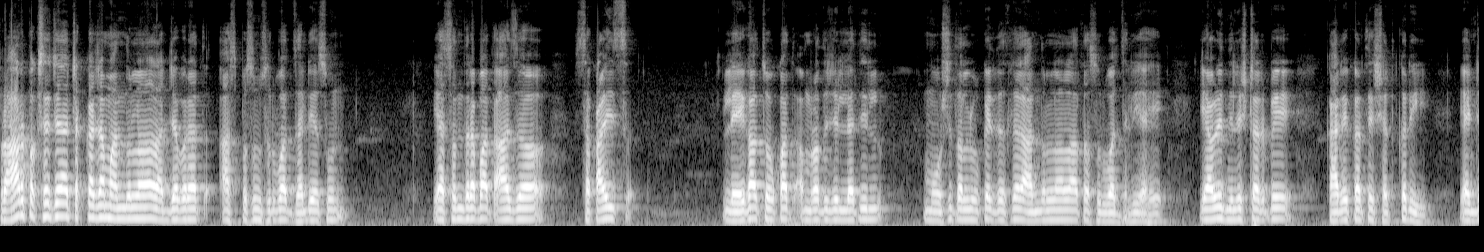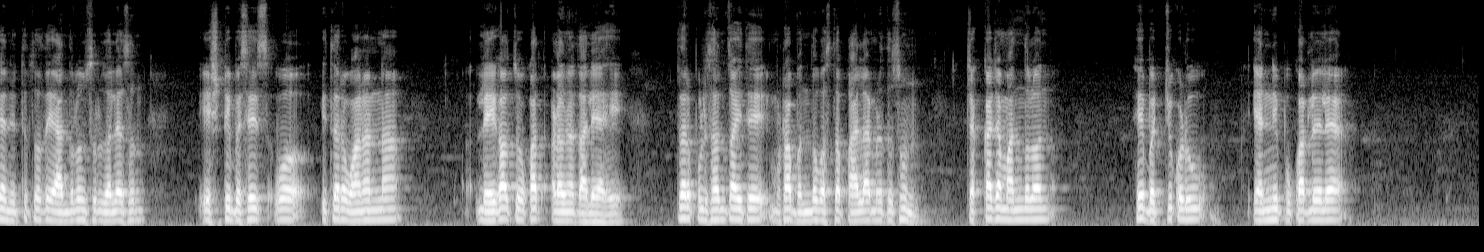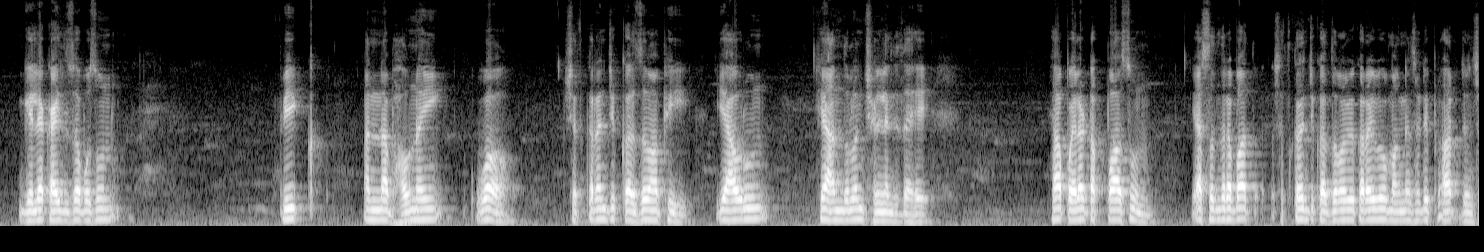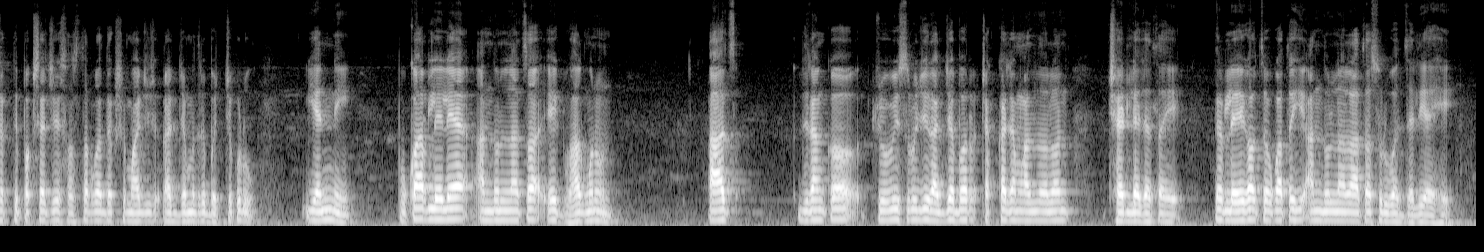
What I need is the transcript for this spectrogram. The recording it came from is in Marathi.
प्रहार पक्षाच्या चक्काजाम आंदोलनाला राज्यभरात आजपासून सुरुवात झाली असून या संदर्भात आज सकाळीच लेगाव चौकात अमरावती जिल्ह्यातील मोर्शी तालुक्यात असलेल्या आंदोलनाला आता सुरुवात झाली आहे. यावेळी निलेश टारपे कार्यकर्ते शेतकरी यांच्या नेतृत्वात हे आंदोलन सुरू झाले असून एस टी बसेस व इतर वाहनांना लेहगाव चौकात अडवण्यात आले आहे. तर पोलिसांचा इथे मोठा बंदोबस्त पाहायला मिळत असून चक्काजाम आंदोलन हे बच्चू कडू यांनी पुकारलेल्या गेल्या काही दिवसापासून पीक अन्ना भाव नाही व शेतकऱ्यांची कर्जमाफी यावरून हे आंदोलन छेडण्यात येत आहे. हा पहिला टप्पा असून या संदर्भात शेतकऱ्यांची कर्जमाफी करावी व मागण्यासाठी प्रहार जनशक्ती पक्षाचे संस्थापक अध्यक्ष माजी राज्यमंत्री बच्चू कडू यांनी पुकारलेल्या आंदोलनाचा एक भाग म्हणून आज दिनांक चोवीस रोजी राज्यभर चक्काजाम आंदोलन छेडले जात आहे. तर लेगाव चौकातही आंदोलनाला आता सुरुवात झाली आहे.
